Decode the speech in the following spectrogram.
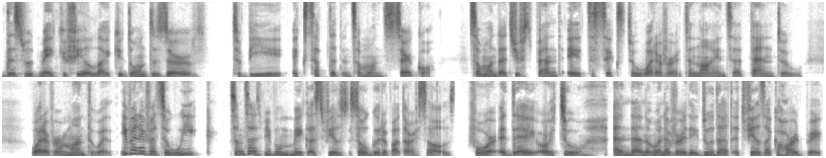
This would make you feel like you don't deserve to be accepted in someone's circle. Someone that you've spent eight to six to whatever to nine to ten to whatever month with even if it's a week Sometimes people make us feel so good about ourselves for a day or two. And then whenever they do that, it feels like a heartbreak.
